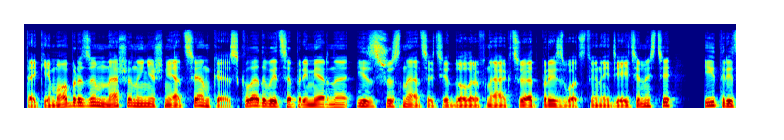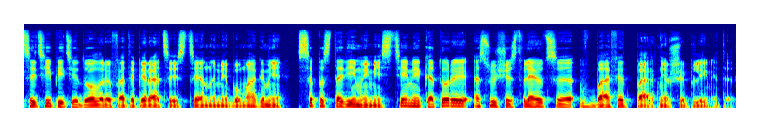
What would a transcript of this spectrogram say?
Таким образом, наша нынешняя оценка складывается примерно из 16 долларов на акцию от производственной деятельности и 35 долларов от операций с ценными бумагами, сопоставимыми с теми, которые осуществляются в Buffett Partnership Limited.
